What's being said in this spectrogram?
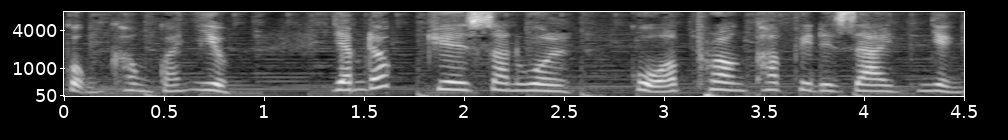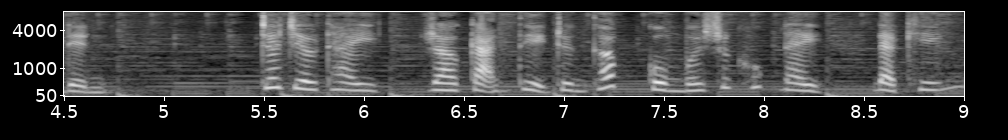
cũng không quá nhiều. Giám đốc Jae Sun Sunwol của Prong Coffee Design nhận định Trớ trêu thay, rào cản thị trường thấp cùng với sức hút này đã khiến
